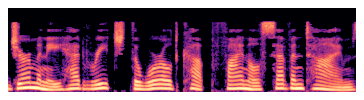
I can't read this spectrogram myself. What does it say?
Germany had reached the World Cup final seven times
